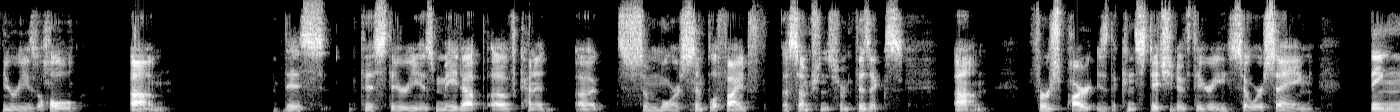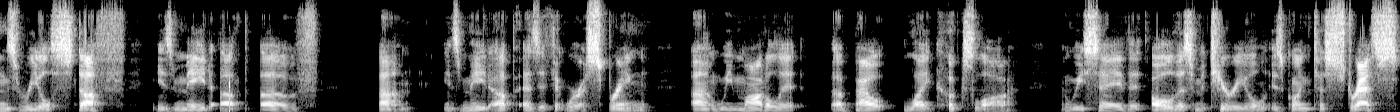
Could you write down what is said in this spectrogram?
theory as a whole. Um. This this theory is made up of kind of uh, some more simplified f- assumptions from physics. Um, First part is the constitutive theory. So we're saying things, real stuff, is made up of um, is made up as if it were a spring. Um, we model it about like Hooke's law, and we say that all this material is going to stress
